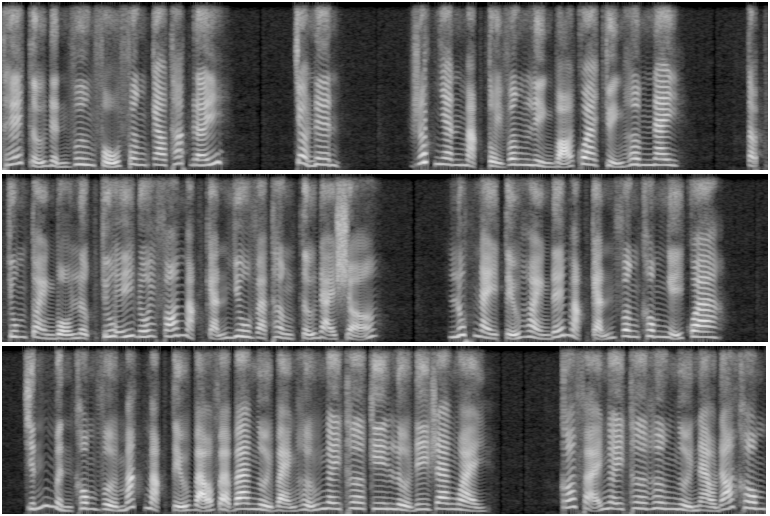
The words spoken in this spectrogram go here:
Thế tử định vương phủ phân cao thấp đấy. Cho nên. Rất nhanh mặt Tùy Vân liền bỏ qua chuyện hôm nay. Tập trung toàn bộ lực chú ý đối phó mặt cảnh du và thần tử đại sở. Lúc này tiểu hoàng đế mặt cảnh vân không nghĩ qua. Chính mình không vừa mắt mặt tiểu bảo và ba người bạn hữu ngây thơ kia lừa đi ra ngoài. Có phải ngây thơ hơn người nào đó không?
